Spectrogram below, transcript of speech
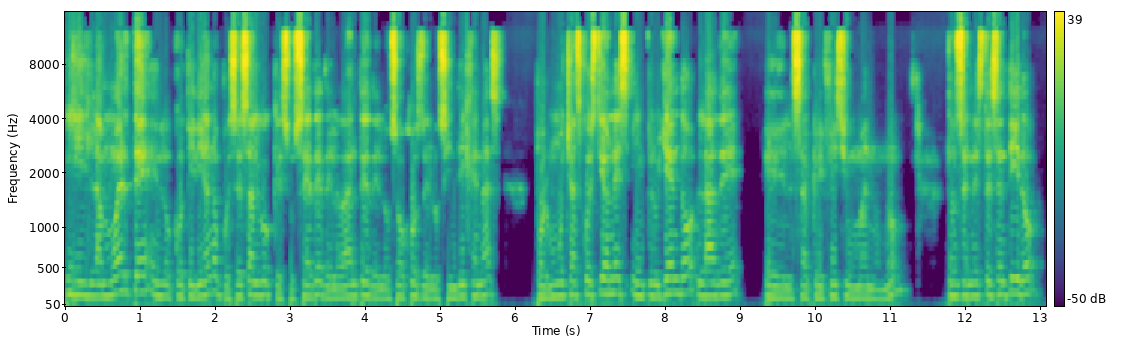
y la muerte en lo cotidiano, pues es algo que sucede delante de los ojos de los indígenas por muchas cuestiones, incluyendo la de el sacrificio humano, ¿no? Entonces, en este sentido,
